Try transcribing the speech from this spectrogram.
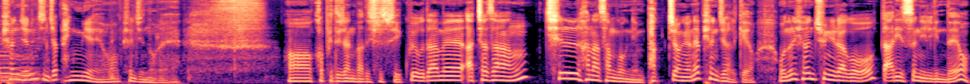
이 편지는 진짜 백미예요. 편지 노래. 어, 커피 두 잔 받으실 수 있고요. 그 다음에 아차상 7130님, 박정현의 편지 할게요. 오늘 현충이라고 딸이 쓴 일기인데요.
